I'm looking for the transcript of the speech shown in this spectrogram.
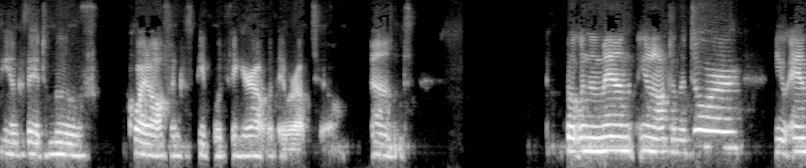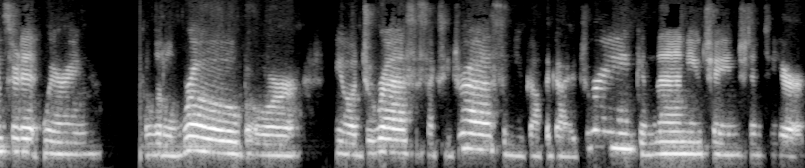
you know, because they had to move quite often because people would figure out what they were up to. And but when the man, you know, knocked on the door, you answered it wearing a little robe or you know a dress, a sexy dress, and you got the guy a drink, and then you changed into your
